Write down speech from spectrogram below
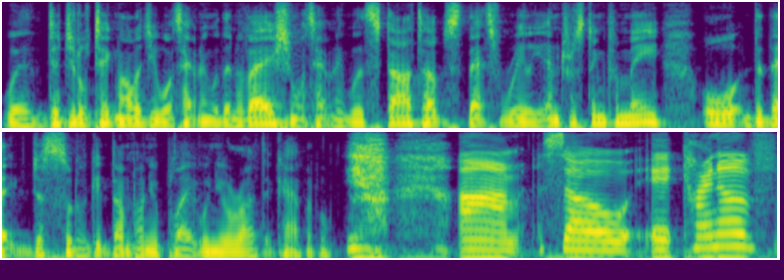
with digital technology, what's happening with innovation, what's happening with startups? That's really interesting for me. Or did that just sort of get dumped on your plate when you arrived at Capitol? Yeah. Um, so it kind of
